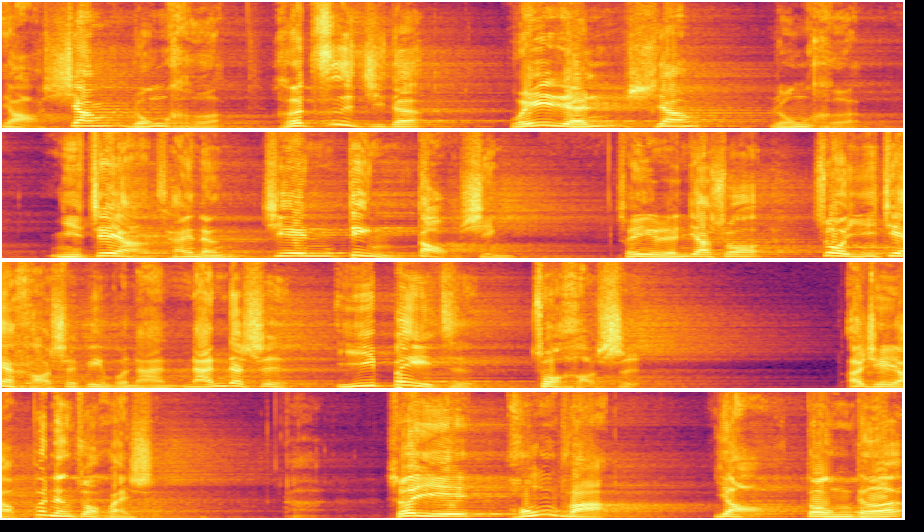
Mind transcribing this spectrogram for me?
要相融合，和自己的为人相融合，你这样才能坚定道心。所以人家说，做一件好事并不难，难的是一辈子做好事。而且要不能做坏事，啊，所以弘法要懂得，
